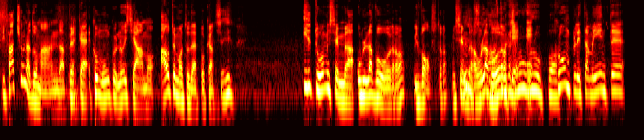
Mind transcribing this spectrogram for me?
ti faccio una domanda, perché comunque noi siamo auto e moto d'epoca. sì, Il tuo mi sembra un lavoro, il vostro, mi sembra Sì, un lavoro che un è gruppo. completamente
